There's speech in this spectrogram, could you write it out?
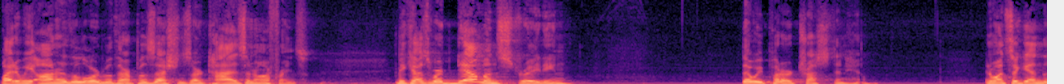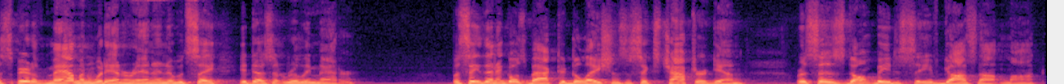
why do we honor the Lord with our possessions, our tithes and offerings? Because we're demonstrating that we put our trust in Him. And once again, the spirit of mammon would enter in and it would say, it doesn't really matter. But see, then it goes back to Galatians, the sixth chapter again, where it says, Don't be deceived. God's not mocked.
